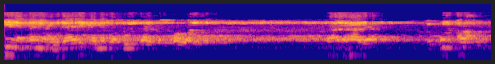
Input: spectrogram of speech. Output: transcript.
حين سمعوا ذلك من رسول الله صلى الله عليه وسلم. وعلى هذا يكون اصل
